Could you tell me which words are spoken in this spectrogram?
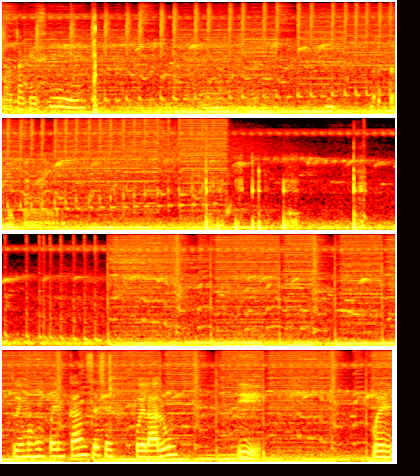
La otra que sigue. Los dos están ahí tuvimos un percance, se fue la luz y pues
